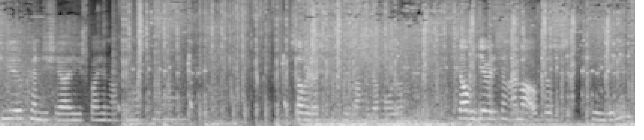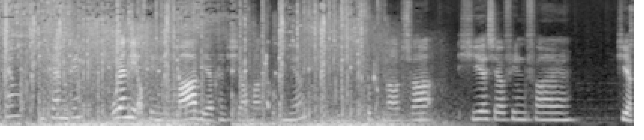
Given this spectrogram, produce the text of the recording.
hier könnte ich ja hier speichern auf dem Sorry, dass ich so wiederhole. Ich glaube, hier werde ich dann einmal auf das Klingeninferno gehen. Oder nee, auf den Magier könnte ich ja auch mal gucken hier. Guck mal, und zwar hier ist ja auf jeden Fall. Hier.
